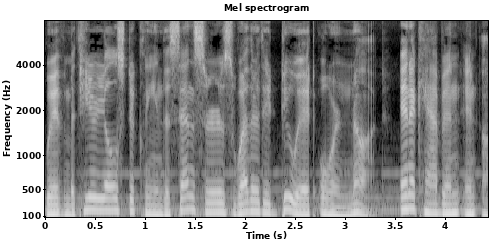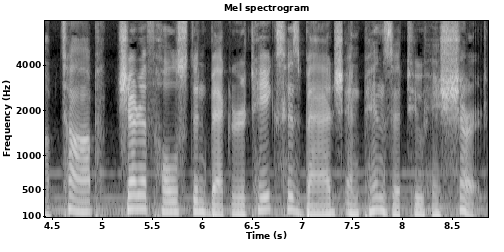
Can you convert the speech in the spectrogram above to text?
with materials to clean the sensors whether they do it or not. In a cabin in up top, Sheriff Holston Becker takes his badge and pins it to his shirt.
